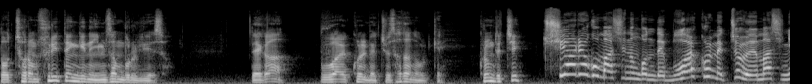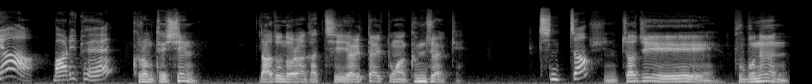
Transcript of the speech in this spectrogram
너처럼 술이 땡기는 임산부를 위해서. 내가 무알콜 맥주 사다 놓을게. 그럼 됐지? 취하려고 마시는 건데 무알콜 맥주를 왜 마시냐? 말이 돼? 그럼 대신 나도 너랑 같이 열 달 동안 금주할게. 진짜? 진짜지. 부부는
